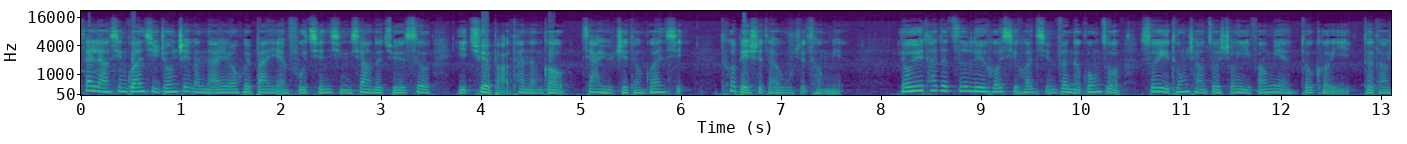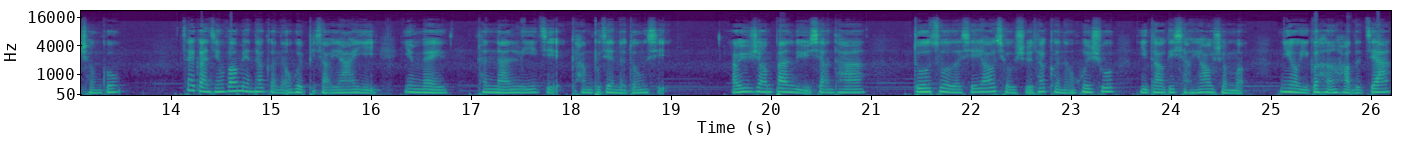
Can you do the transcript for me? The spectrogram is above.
在两性关系中，这个男人会扮演父亲形象的角色，以确保他能够驾驭这段关系，特别是在物质层面。由于他的自律和喜欢勤奋的工作，所以通常做生意方面都可以得到成功。在感情方面，他可能会比较压抑，因为他难理解看不见的东西。而遇上伴侣向他多做了些要求时，他可能会说：“你到底想要什么？你有一个很好的家，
